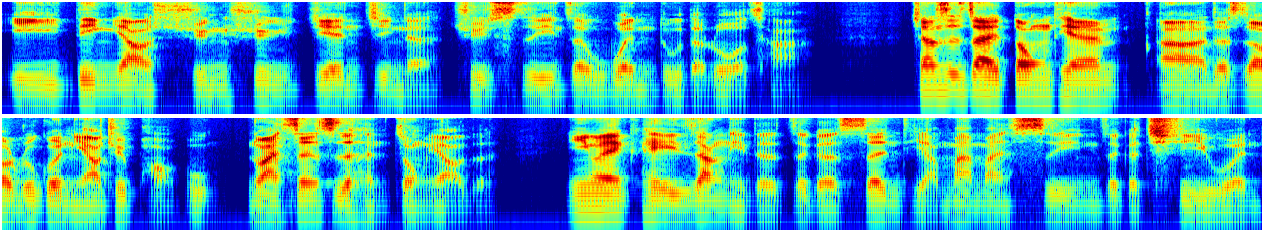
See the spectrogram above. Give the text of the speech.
一定要循序渐进的去适应这温度的落差。像是在冬天啊的时候，如果你要去跑步，暖身是很重要的，因为可以让你的这个身体啊慢慢适应这个气温。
